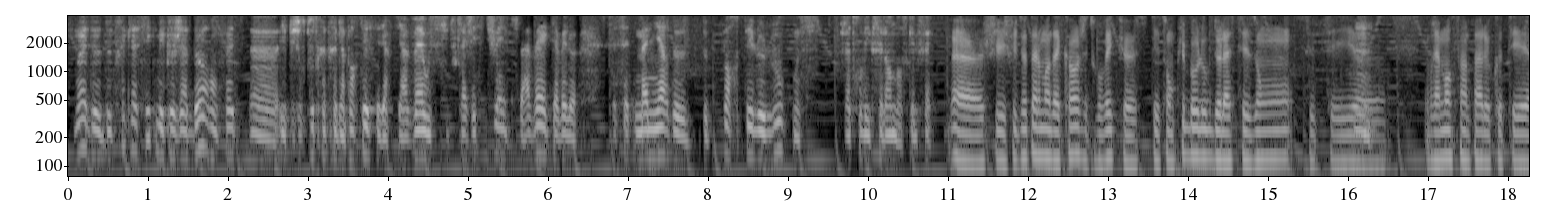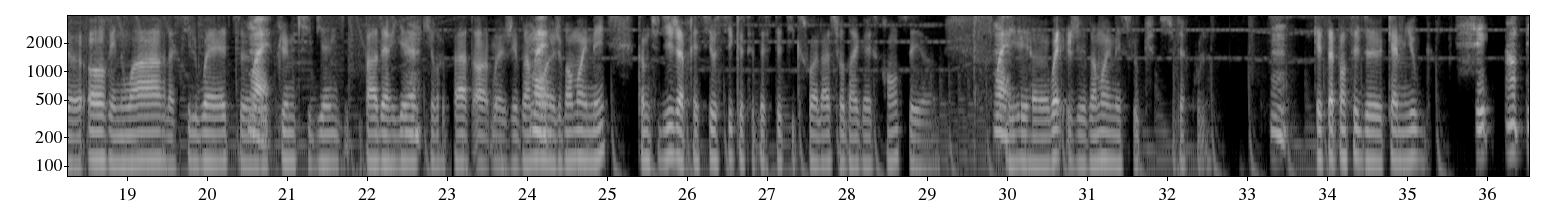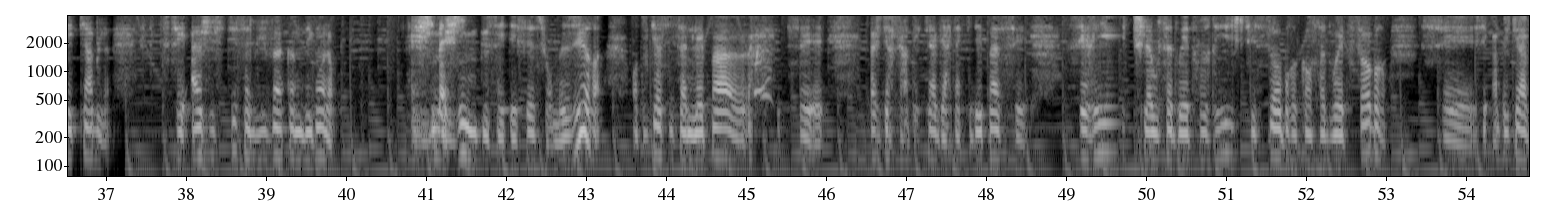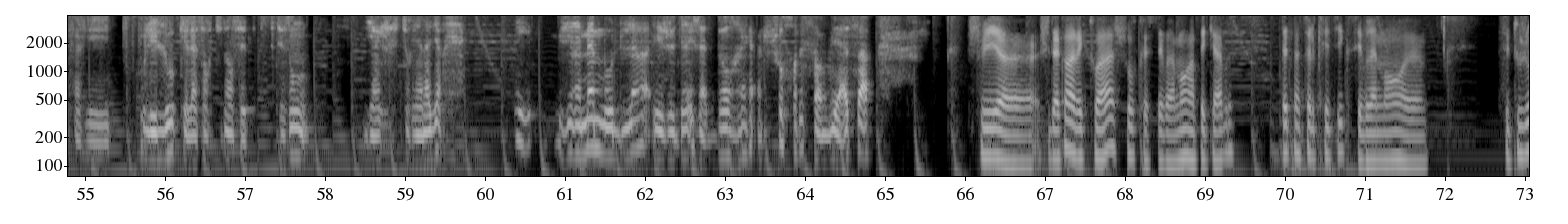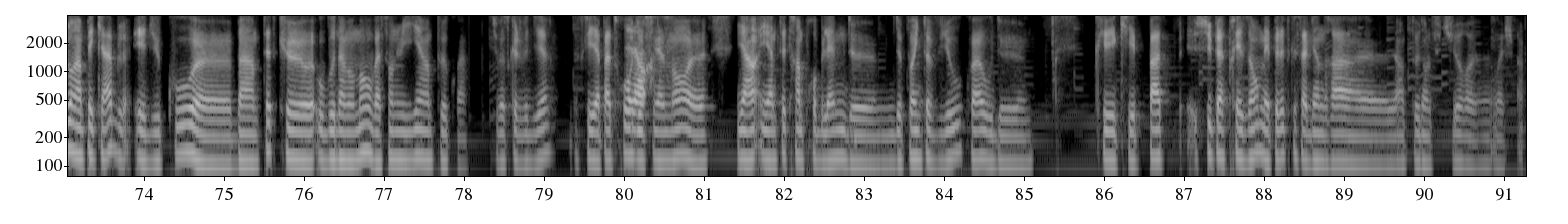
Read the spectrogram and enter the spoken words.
ouais de, de très classique mais que j'adore en fait euh, et puis surtout très très bien porté c'est-à-dire qu'il y avait aussi toute la gestuelle qui va avec il y avait le cette manière de, de porter le look je la trouve excellente dans ce qu'elle fait. Euh, je, suis, je suis totalement d'accord. J'ai trouvé que c'était son plus beau look de la saison. C'était euh, mm. Vraiment sympa le côté euh, or et noir, la silhouette, euh, les plumes qui viennent par derrière, mm. qui repartent. Oh, ouais, j'ai vraiment, j'ai vraiment aimé. Comme tu dis, j'apprécie aussi que cette esthétique soit là sur Drag Race France et, euh, ouais, j'ai vraiment aimé ce look, super cool. Mm. Qu'est-ce que tu as pensé de Cam Hugh? C'est impeccable, c'est ajusté, ça lui va comme des gants. Alors J'imagine que ça a été fait sur mesure. En tout cas, si ça ne l'est pas, c'est je veux dire, c'est impeccable, il n'y a rien qui dépasse. C'est, riche là où ça doit être riche, c'est sobre quand ça doit être sobre. C'est, c'est impeccable. Enfin, les, tous les looks qu'elle a sortis dans cette saison, il n'y a juste rien à dire. Et j'irais même au-delà et je dirais, j'adorerais un jour ressembler à ça. Je suis, euh, je suis d'accord avec toi. Je trouve que c'est vraiment impeccable. Peut-être ma seule critique, c'est vraiment euh, c'est toujours impeccable et du coup, euh, ben peut-être que au bout d'un moment, on va s'ennuyer un peu, quoi. Tu vois ce que je veux dire? Parce qu'il n'y a pas trop finalement, euh, il y a, y a peut-être un problème de, de, point of view, quoi, ou de qui, qui est pas super présent, mais peut-être que ça viendra euh, un peu dans le futur. ouais, je sais pas.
